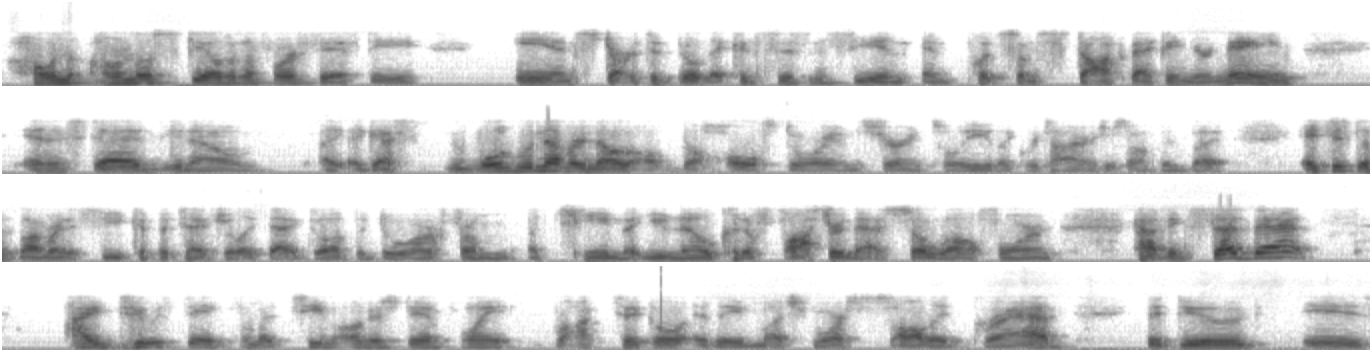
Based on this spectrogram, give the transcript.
hone hone those skills on the 450 and start to build that consistency and, and put some stock back in your name. And instead, you know, I, I guess we'll, we'll never know the whole story, I'm sure, until he like retires or something. But it's just a bummer to see a potential like that go out the door from a team that you know could have fostered that so well for him. Having said that, I do think from a team owner standpoint, Broc Tickle is a much more solid grab. The dude is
